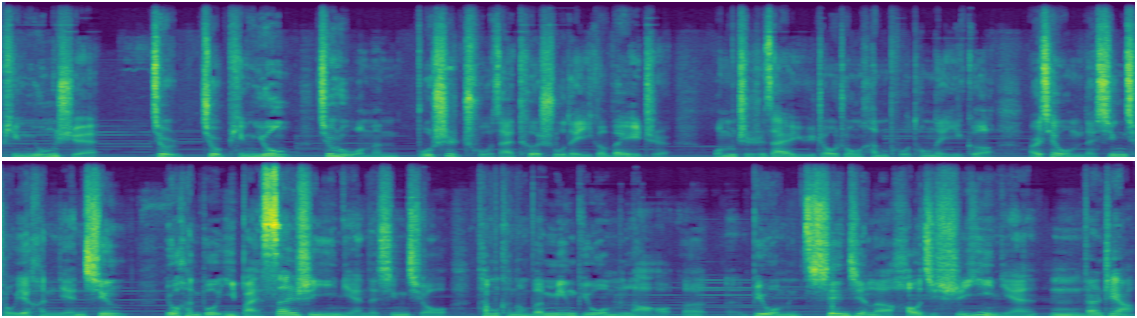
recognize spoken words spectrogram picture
平庸学，就是就是平庸，就是我们不是处在特殊的一个位置，我们只是在宇宙中很普通的一个，而且我们的星球也很年轻，有很多一百三十亿年的星球，他们可能文明比我们老，呃，呃比我们先进了好几十亿年，嗯。但是这样，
